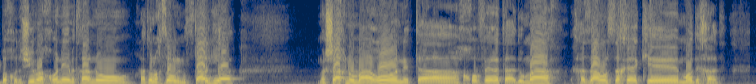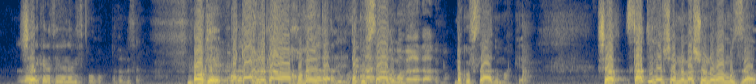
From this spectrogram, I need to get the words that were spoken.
בחודשים האחרונים התחלנו, החלטנו לחזור לנוסטלגיה, משכנו מהארון את החוברת האדומה, חזרנו לשחק אה, מוד אחד. לא ניכנס לענייני מספור, אבל בסדר. אוקיי, פתחנו את החוברת. את הקופסה האדומה. בקופסה האדומה, כן. עכשיו, שמתי לב שם למשהו נורא מוזר.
